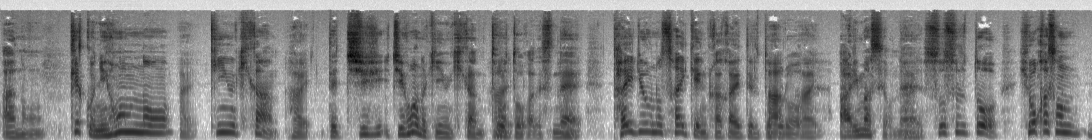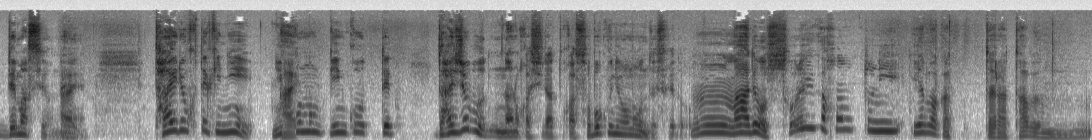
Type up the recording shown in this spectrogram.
あの結構日本の金融機関で、地方の金融機関等々がですね、大量の債券抱えてるところありますよね、はい、そうすると評価損出ますよね、はい、体力的に日本の銀行って大丈夫なのかしらとか素朴に思うんですけど。うんまあでもそれが本当にやばかったら多分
